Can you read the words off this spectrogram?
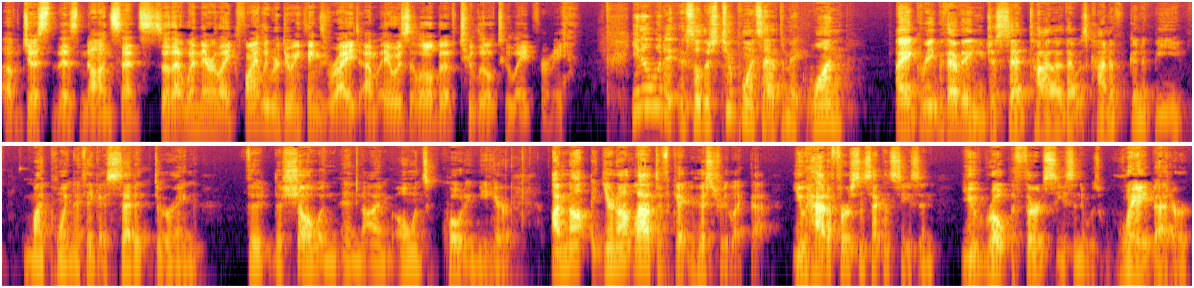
of just this nonsense so that when they were like finally we're doing things right um, it was a little bit of too little too late for me You know what? It, so there's two points I have to make. One, I agree with everything you just said, Tyler. That was kind of going to be my point. And I think I said it during the the show, and and I'm Owen's quoting me here. I'm not. You're not allowed to forget your history like that. You had a first and second season. You wrote a third season. It was way better.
